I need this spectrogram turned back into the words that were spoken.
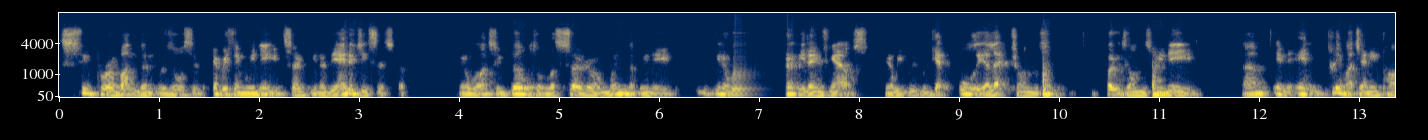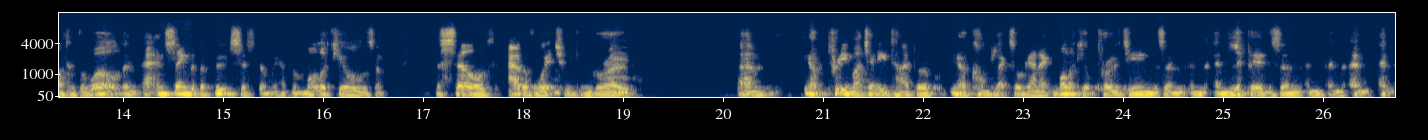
super abundant resources everything we need. So, you know, the energy system, you know, once we built all the solar and wind that we need, you know, we don't need anything else. You know, we, we get all the electrons, photons we need um, in, in pretty much any part of the world. And, and same with the food system. We have the molecules and the cells out of which we can grow, um, you know, pretty much any type of, you know, complex organic molecule, proteins and, and, and lipids and, and, and, and, and,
